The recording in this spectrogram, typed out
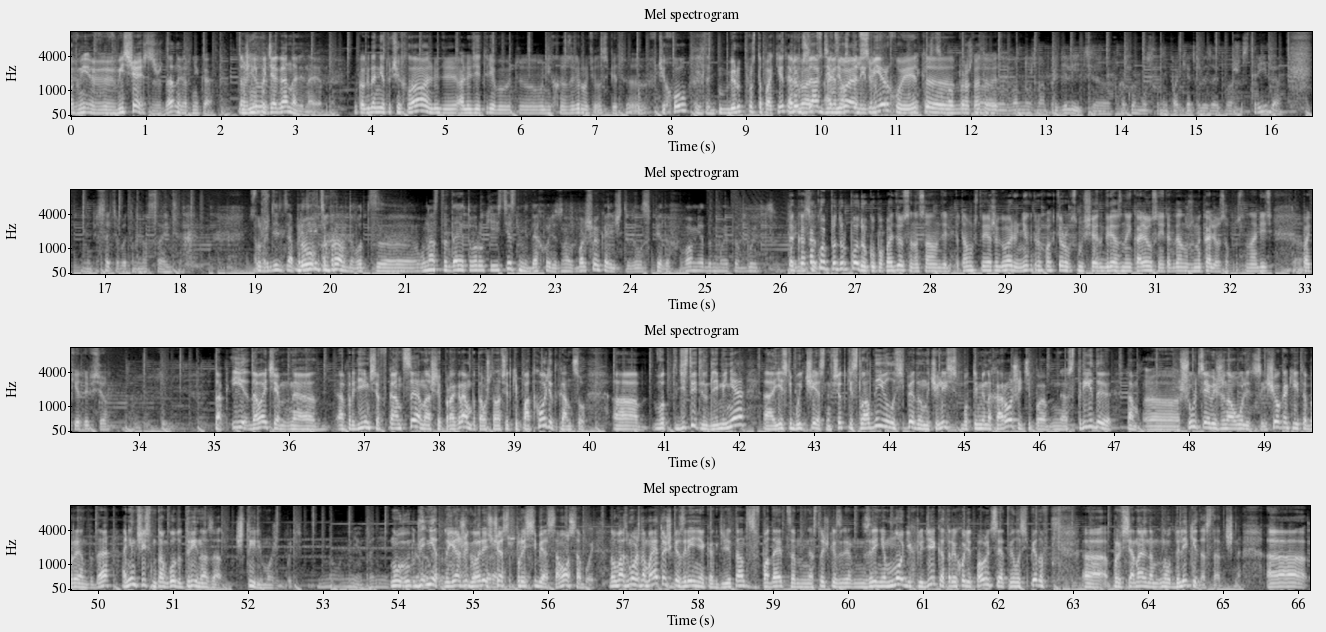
вмещаются же, да, наверняка? Даже не Делают. по диагонали, наверное. Когда нету чехла, люди, а людей требуют э, у них завернуть велосипед э, в чехол, Если- берут просто пакет, Рюкзак одевают, 90 одевают литров. сверху, и Мне это кажется, вам прокатывает. Нужно, вам нужно определить, э, в какой мусорный пакет вылезает ваша стрида, и написать об этом на сайте. Слушай, определите, ну- определите правду. Вот э, у нас-то до этого руки, естественно, не доходят. У нас большое количество велосипедов. Вам, я думаю, это будет. Так а принесет- какой под, под руку попадется на самом деле? Потому что я же говорю, некоторых вахтеров смущают грязные колеса, и тогда нужно на колеса просто надеть Да. пакет и все. Так, и давайте э, определимся в конце нашей программы, потому что она все-таки подходит к концу. А, вот действительно для меня, а, если быть честным, все-таки складные велосипеды начались вот именно хорошие, типа м, стриды, там э, Шульц я вижу на улице, еще какие-то бренды, да? Они начались, ну там года три назад, четыре, может быть. Ну, нет, Ну, гораздо- нет, но я же говорю гораздо сейчас раньше. про себя, само собой. Но, возможно, моя точка зрения как дилетанта совпадает с точки зре- зрения многих людей, которые ходят по улице и от велосипедов э, профессионально, ну, далеки достаточно. Э,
